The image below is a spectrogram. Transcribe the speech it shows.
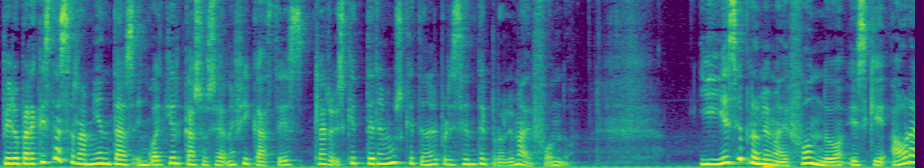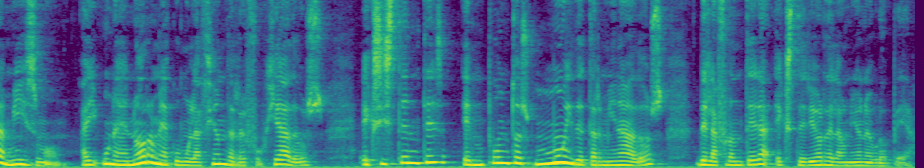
Pero para que estas herramientas en cualquier caso sean eficaces, claro, es que tenemos que tener presente el problema de fondo. Y ese problema de fondo es que ahora mismo hay una enorme acumulación de refugiados existentes en puntos muy determinados de la frontera exterior de la Unión Europea.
